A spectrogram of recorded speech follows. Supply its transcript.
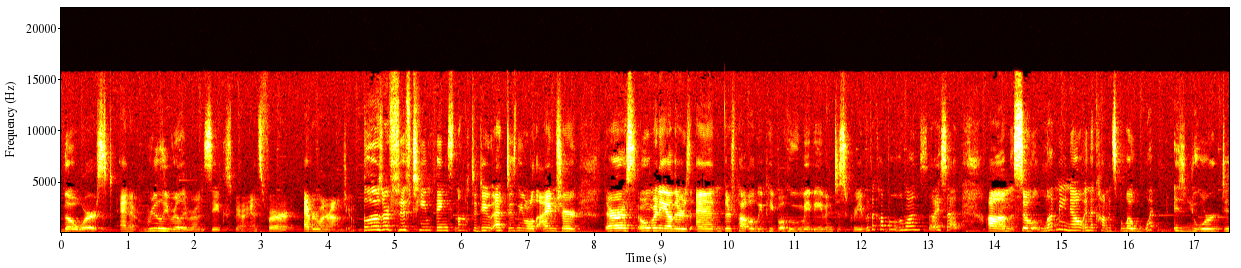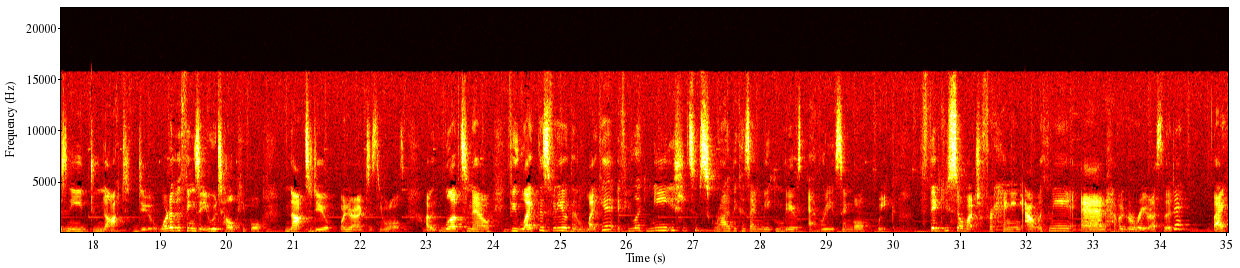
the worst and it really really ruins the experience for everyone around you. So those are 15 things not to do at Disney World. I'm sure there are so many others and there's probably people who maybe even disagree with a couple of the ones that I said. Um, so let me know in the comments below what is your Disney do not do? What are the things that you would tell people not to do when you're at Disney World? I would love to know. If you like this video, then like it. If you like me, you should subscribe because I'm making videos every single week. Thank you so much for hanging out with me and have a great rest of the day. Bye.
